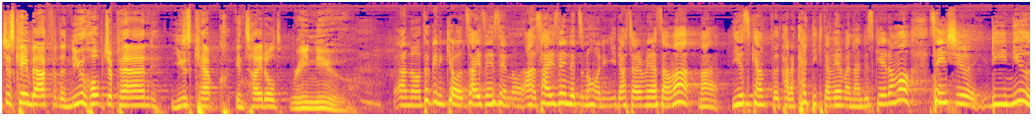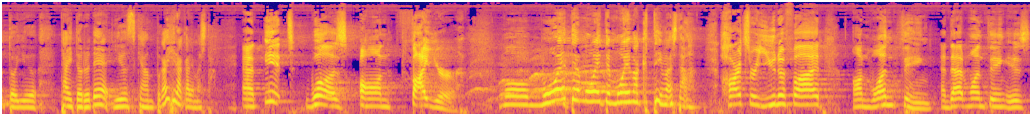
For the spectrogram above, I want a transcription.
just came back from the New Hope Japan youth camp entitled Renew. あの特に今日最前線のあ最前列の方にいらっしゃる皆さんは、まあ、ユースキャンプから帰ってきたメンバーなんですけれども先週「リニュー」というタイトルでユースキャンプが開かれました And it was on fire. もう燃えて燃えて燃えまくっていました Hearts were unified on one thing, and that one thing is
